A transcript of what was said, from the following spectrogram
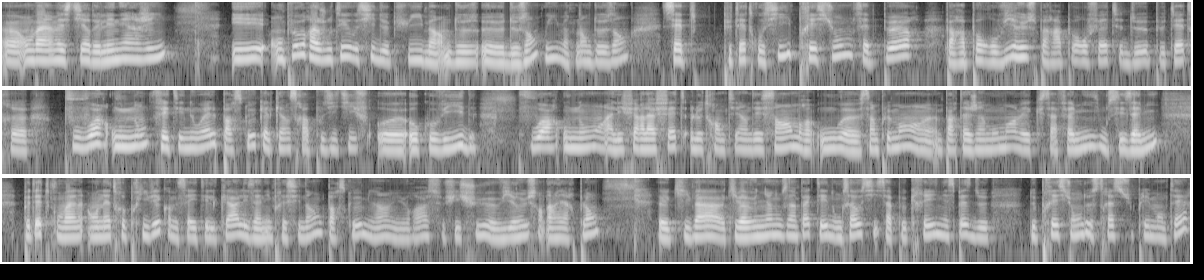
Euh, on va investir de l'énergie. Et on peut rajouter aussi depuis ben, deux, euh, deux, ans, oui, maintenant deux ans, cette peut-être aussi pression, cette peur par rapport au virus, par rapport au fait de peut-être euh, pouvoir ou non fêter Noël parce que quelqu'un sera positif au, Covid, pouvoir ou non aller faire la fête le 31 décembre ou simplement partager un moment avec sa famille ou ses amis. Peut-être qu'on va en être privé, comme ça a été le cas les années précédentes, parce que bien il y aura ce fichu euh, virus en arrière-plan euh, qui va qui va venir nous impacter. Donc ça aussi, ça peut créer une espèce de, de pression, de stress supplémentaire.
